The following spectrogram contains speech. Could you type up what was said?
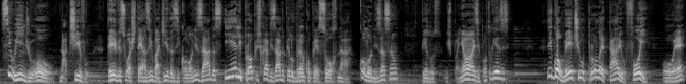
Se o índio ou nativo teve suas terras invadidas e colonizadas e ele próprio escravizado pelo branco opressor na colonização, pelos espanhóis e portugueses, igualmente o proletário foi, ou é,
